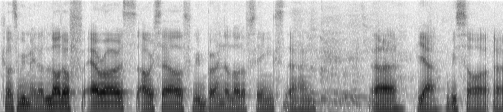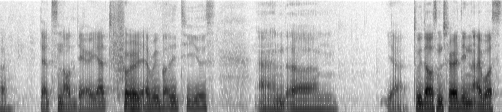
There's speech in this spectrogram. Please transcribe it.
because we made a lot of errors ourselves. We burned a lot of things, and uh, yeah, we saw uh, that's not there yet for everybody to use. And um, yeah, 2013, I was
